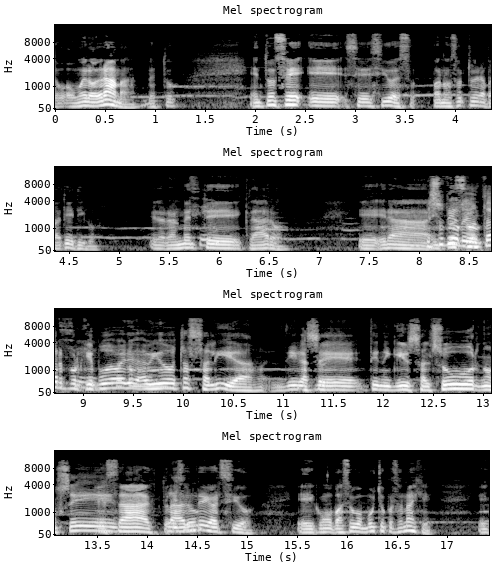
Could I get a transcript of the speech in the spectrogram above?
o melodrama, ¿ves tú? Entonces eh, se decidió eso. Para nosotros era patético. Era realmente, claro. eh, era Eso te iba a preguntar porque Sí, pudo haber como- habido otras salidas. Dígase, tiene que irse al sur, no sé. Exacto, Claro. eso haber sido. Eh, como pasó con muchos personajes. Eh,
